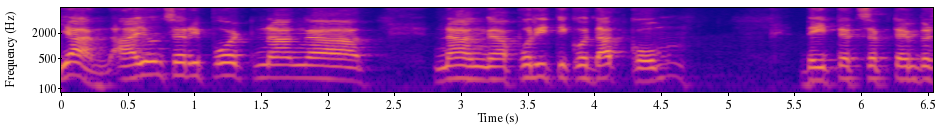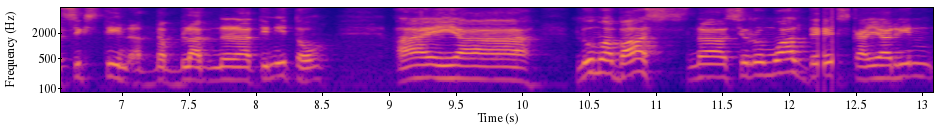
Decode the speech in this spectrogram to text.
Yan, ayon sa report ng ah, ng ah, politico.com, dated September 16 at na-vlog na natin ito ay ah, lumabas na si Romualdez kaya rin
